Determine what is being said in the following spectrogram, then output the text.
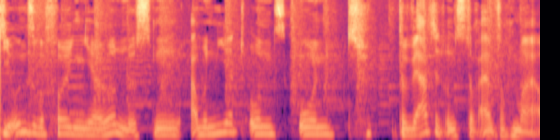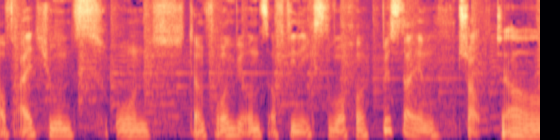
die unsere Folgen hier hören müssten. Abonniert uns und bewertet uns doch einfach mal auf iTunes und dann freuen wir uns auf die nächste Woche. Bis dahin. Ciao. Ciao.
